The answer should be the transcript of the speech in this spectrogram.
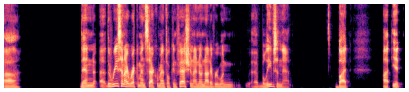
uh, then uh, the reason I recommend sacramental confession, I know not everyone uh, believes in that, but uh, it,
